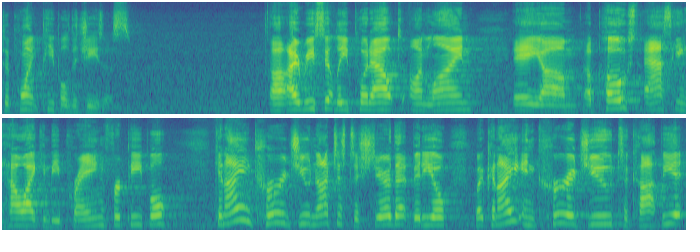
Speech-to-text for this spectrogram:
to point people to Jesus. Uh, I recently put out online a, um, a post asking how I can be praying for people. Can I encourage you not just to share that video, but can I encourage you to copy it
